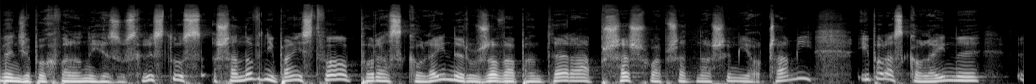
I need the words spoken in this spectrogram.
będzie pochwalony Jezus Chrystus. Szanowni Państwo, po raz kolejny różowa pantera przeszła przed naszymi oczami i po raz kolejny y,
